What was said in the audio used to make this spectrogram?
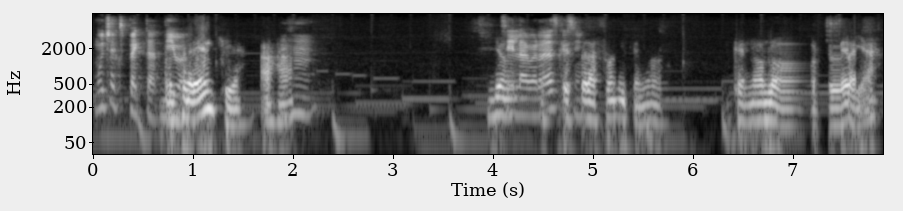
Mucha expectativa. Diferencia, ajá. sí, la verdad es que, sí. espera Sony que no, que no lo revela ya.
